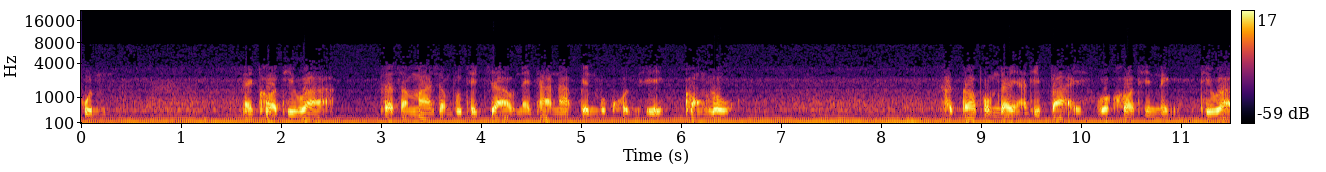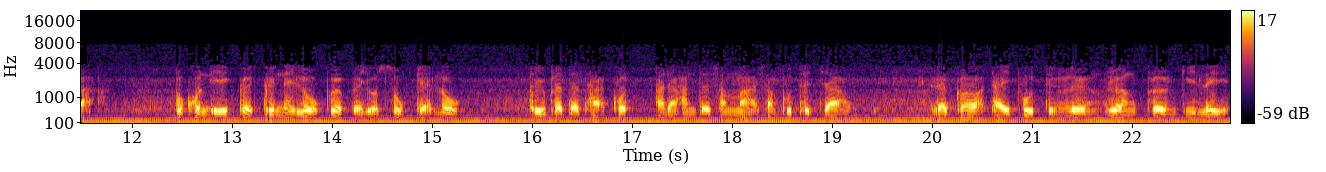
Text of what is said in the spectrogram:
คุณ ในข้อที่ว่าพระสัมมาสัมพุทธเจ้าในฐานะเป็นบุคคลเอกของโลก แล้วก็ผมได้อธิบายหัวข้อที่หนึ่งที่ว่าบุคคลเอกเกิดขึ้นในโลกเพื่อประโยชน์สุขแก่โลก คือพระตถาคตอรหันตสัมมาสัมพุทธเจ้า แล้วก็ได้พูดถึงเรื่องเรื่องเพลิงกิเลส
